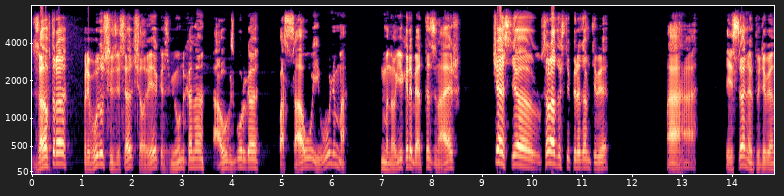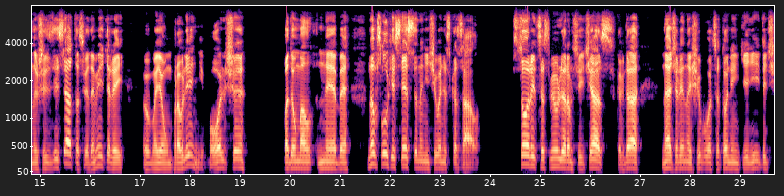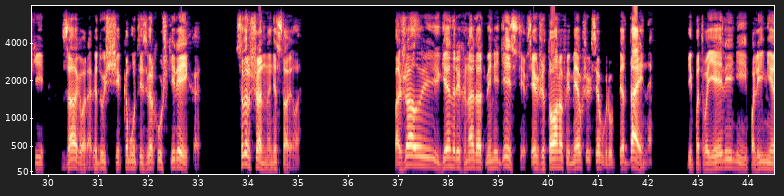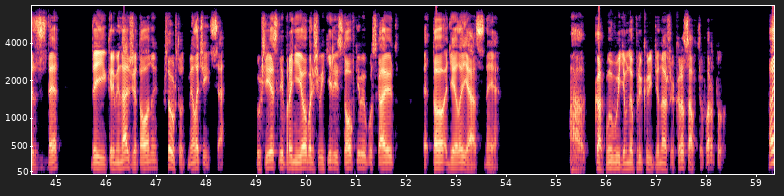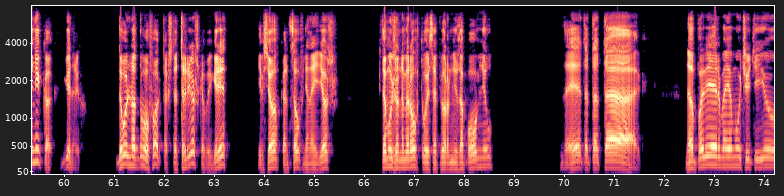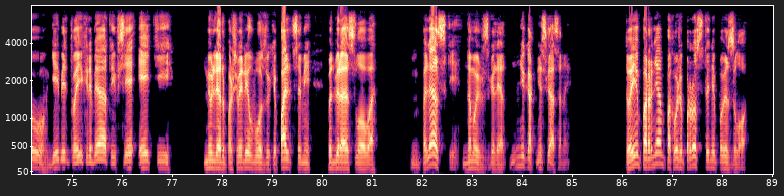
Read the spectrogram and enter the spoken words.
Завтра прибудут 60 человек из Мюнхена, Аугсбурга, Пассау и Ульма. Многих ребят ты знаешь. Часть я с радостью передам тебе. Ага. И станет у тебя на 60 осведомителей в моем управлении больше, — подумал Небе, но вслух, естественно, ничего не сказал. Ссориться с Мюллером сейчас, когда начали нащупываться тоненькие ниточки заговора, ведущие к кому-то из верхушки рейха, совершенно не стоило. Пожалуй, Генрих, надо отменить действие всех жетонов, имевшихся в группе Дайны. И по твоей линии, и по линии СД, да и криминаль жетоны, что уж тут мелочиться. Уж если про нее большевики листовки выпускают, э, то дело ясное. А как мы выйдем на прикрытие наших красавцев, Артур? А никак, Генрих. Довольно одного факта, что трешка в игре, и все, концов не найдешь. К тому же номеров твой сапер не запомнил. Да это-то так. Но поверь моему чутью, гибель твоих ребят и все эти... Мюллер пошевелил в воздухе пальцами, подбирая слово. Пляски, на мой взгляд, никак не связаны. Твоим парням, похоже, просто не повезло.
